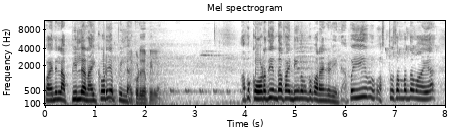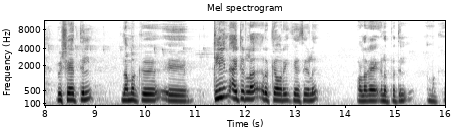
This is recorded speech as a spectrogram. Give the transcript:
ഫൈനൽ അപ്പീലാണ് ഹൈക്കോടതി അപ്പീലാണ് ഹൈക്കോടതി അപ്പീലില്ല അപ്പോൾ കോടതി എന്താ ഫൈൻഡിങ് നമുക്ക് പറയാൻ കഴിയില്ല. അപ്പോൾ ഈ വസ്തു സംബന്ധമായ വിഷയത്തിൽ നമുക്ക് ക്ലീൻ ആയിട്ടുള്ള റിക്കവറി കേസുകൾ വളരെ എളുപ്പത്തിൽ നമുക്ക്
